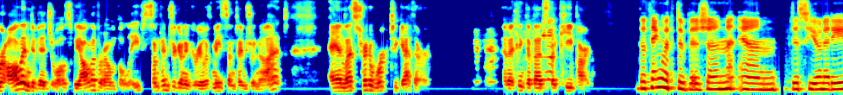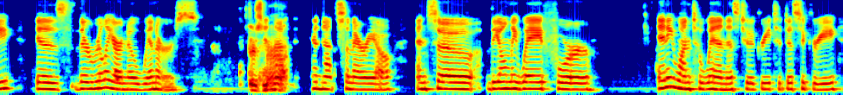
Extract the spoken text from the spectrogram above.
We're all individuals. We all have our own beliefs. Sometimes you're going to agree with me, sometimes you're not and let's try to work together. Mm-hmm. And I think that that's the key part. The thing with division and disunity is there really are no winners. There's in not. That, in that scenario. And so the only way for anyone to win is to agree to disagree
